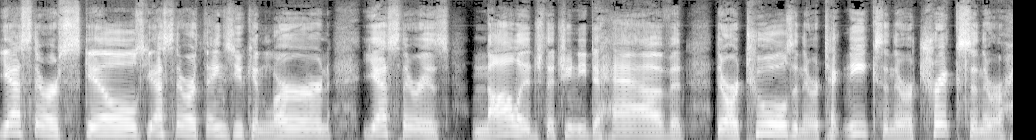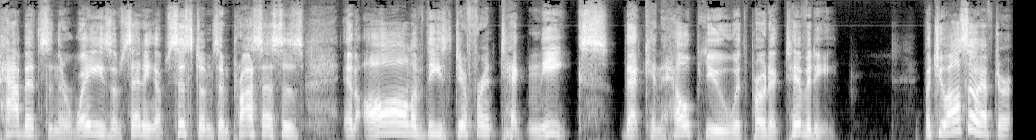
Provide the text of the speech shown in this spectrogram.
Yes, there are skills. Yes, there are things you can learn. Yes, there is knowledge that you need to have. And there are tools and there are techniques and there are tricks and there are habits and there are ways of setting up systems and processes and all of these different techniques that can help you with productivity. But you also have to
